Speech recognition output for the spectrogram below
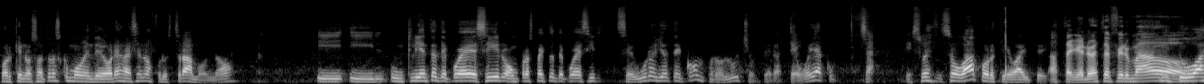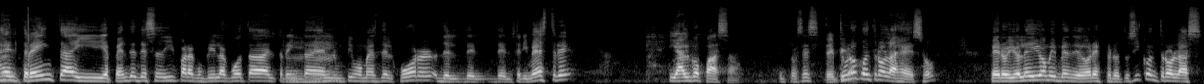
porque nosotros como vendedores a veces nos frustramos, ¿no? Y, y un cliente te puede decir, o un prospecto te puede decir, seguro yo te compro, Lucho, pero te voy a... comp-". O sea, eso, es, eso va porque va y te... Hasta que no esté firmado. Y tú vas el 30 y dependes de ese deal para cumplir la cuota el 30 del Ujú. último mes del quarter, del, del, del trimestre, y algo pasa. Entonces, Típico. tú no controlas eso, pero yo le digo a mis vendedores, pero tú sí controlas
